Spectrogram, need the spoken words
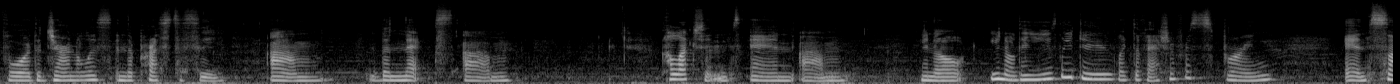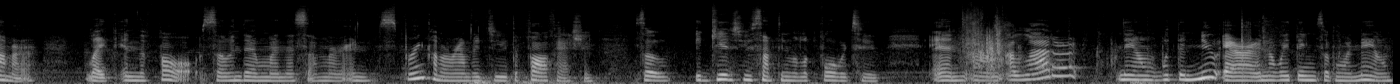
for the journalists and the press to see um, the next um, collections. And, um, you know, you know, they usually do like the fashion for spring and summer like in the fall. So, and then when the summer and spring come around, they do the fall fashion. So it gives you something to look forward to. And um, a lot of now with the new era and the way things are going now,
